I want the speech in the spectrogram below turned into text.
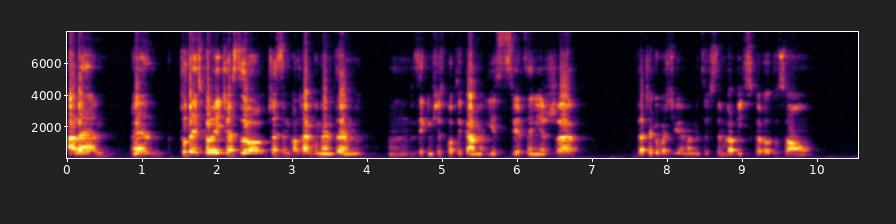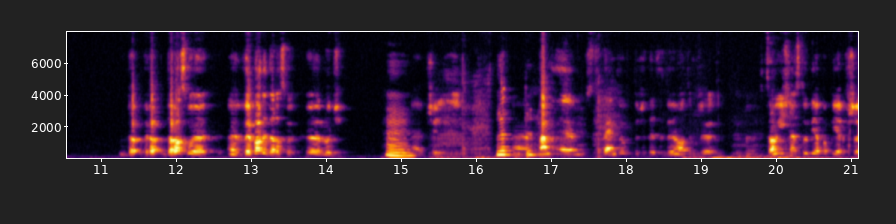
Ale e, tutaj z kolei często, częstym kontrargumentem, mm, z jakim się spotykam, jest stwierdzenie, że dlaczego właściwie mamy coś z tym robić, skoro to są dorosłych, e, wybory dorosłych ludzi. Hmm. Czyli no. mamy studentów, którzy decydują o tym, że chcą iść na studia po pierwsze,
